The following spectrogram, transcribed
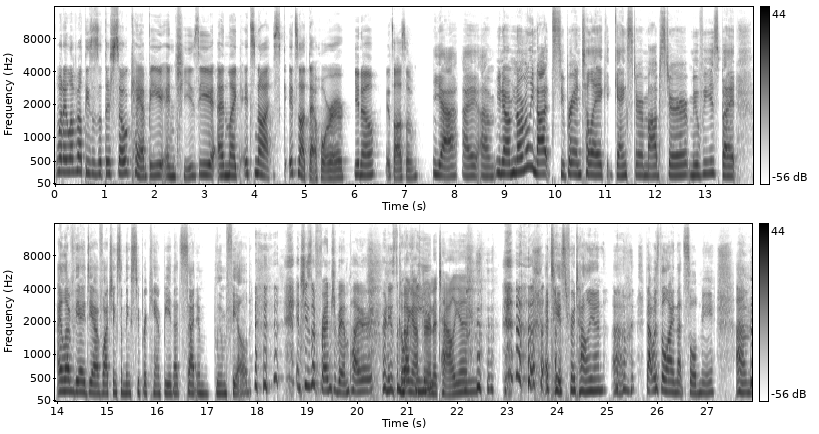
what I love about these is that they're so campy and cheesy and like it's not it's not that horror, you know? It's awesome. Yeah, I um you know, I'm normally not super into like gangster mobster movies, but I love the idea of watching something super campy that's set in Bloomfield. And she's a French vampire. Her name's Going Marie. after an Italian. a taste for Italian. Um, that was the line that sold me. Um,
